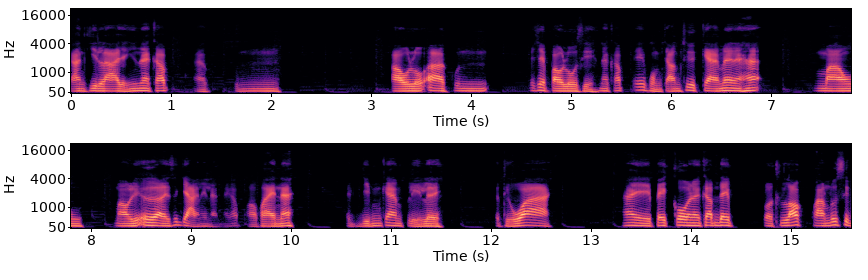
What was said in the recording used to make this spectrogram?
การกีฬาอย่างนี้นะครับคุณเปาโลอาคุณไม่ใช่เปาโลสินะครับเอ๊ะผมจำชื่อแกไม่นะฮะเมาเมาลิเออร์อะไรสักอย่างนี่แหละนะครับขออภัยนะยิ้มแก้มปรีเลยก็ถือว่าให้เปโก้นะครับได้ปลดล็อกความรู้สึก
